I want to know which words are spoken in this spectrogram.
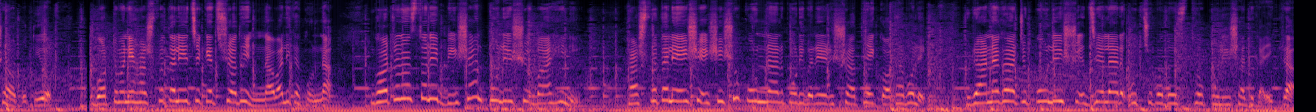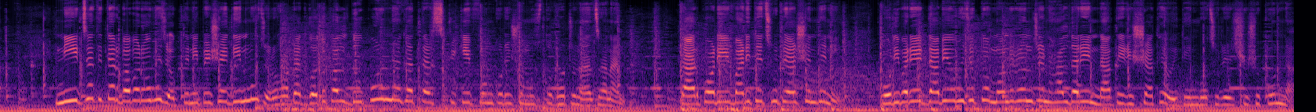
সভাপতিও। বর্তমানে হাসপাতালে চিকিৎসাধীন নাবালিকা কন্যা। ঘটনাস্থলে বিশাল পুলিশ বাহিনী। হাসপাতালে এসে শিশু কন্যার পরিবারের সাথে কথা বলে রানাঘাট পুলিশ জেলার উচ্চপদস্থ পুলিশ আধিকারিকরা। নির্যাতিতার বাবার অভিযোগ, তিনি পেশায় দিনমজুর। হঠাৎ গতকাল দুপুর নাগাদ তার স্ত্রীকে ফোন করে সমস্ত ঘটনা জানান। তারপরে বাড়িতে ছুটে আসেন তিনি। পরিবারের দাবি, অভিযুক্ত মনোরঞ্জন হালদারের নাতির সাথে ওই তিন বছরের শিশু কন্যা।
